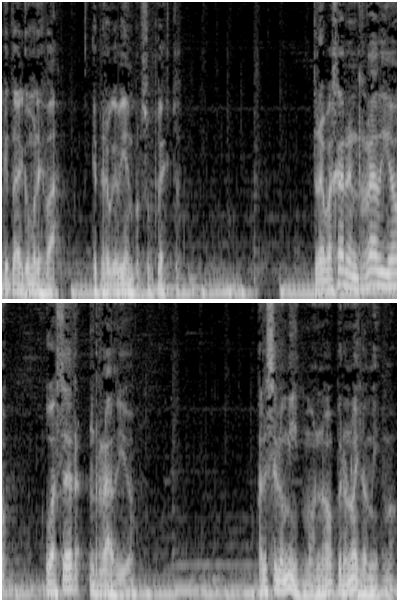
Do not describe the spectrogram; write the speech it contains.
¿qué tal? ¿Cómo les va? Espero que bien, por supuesto. Trabajar en radio o hacer radio. Parece lo mismo, ¿no? Pero no es lo mismo.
